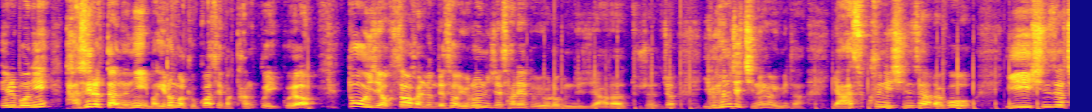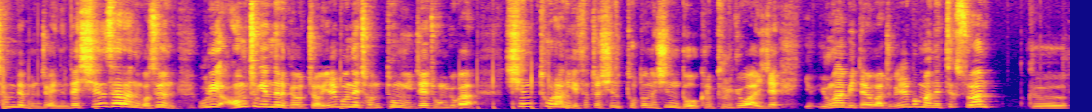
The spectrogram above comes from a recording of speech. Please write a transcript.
일본이 다스렸다느니 막 이런 걸 교과서에 막 담고 있고요. 또 이제 역사와 관련돼서 이런 이제 사례도 여러분들이 이제 알아두셔야죠. 이거 현재 진행형입니다. 야스쿠니 신사라고 이 신사 참배 문제가 있는데 신사라는 것은 우리 엄청 옛날에 배웠죠. 일본의 전통 이제 종교가 신토라는 게 있었죠. 신토 또는 신도. 그리고 불교와 이제 융합이 되어가지고 일본만의 특수한 그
